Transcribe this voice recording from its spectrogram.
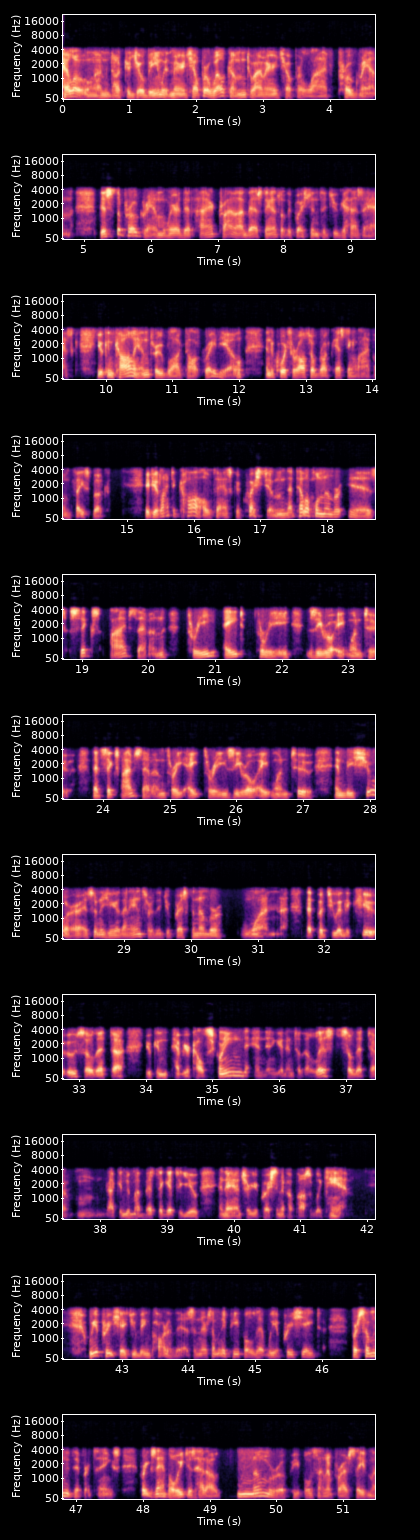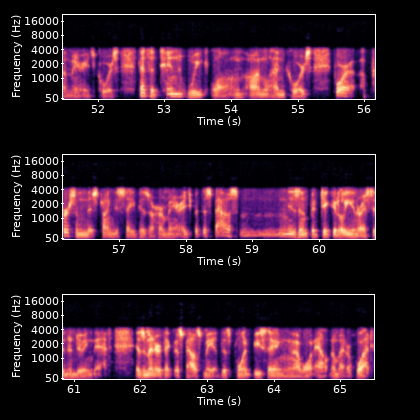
Hello, I'm Dr. Joe Beam with Marriage Helper. Welcome to our Marriage Helper Live program. This is the program where that I try my best to answer the questions that you guys ask. You can call in through Blog Talk Radio, and of course, we're also broadcasting live on Facebook. If you'd like to call to ask a question, that telephone number is 657 383 0812. That's 657 383 0812. And be sure, as soon as you hear that answer, that you press the number one. That puts you in the queue so that uh, you can have your call screened and then get into the list so that uh, mm, I can do my best to get to you and to answer your question if I possibly can. We appreciate you being part of this, and there's so many people that we appreciate for so many different things. For example, we just had a number of people sign up for our Save My Marriage course. That's a 10 week long online course for a person that's trying to save his or her marriage, but the spouse mm, isn't particularly interested in doing that. As a matter of fact, the spouse may at this point be saying, I want out no matter what.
